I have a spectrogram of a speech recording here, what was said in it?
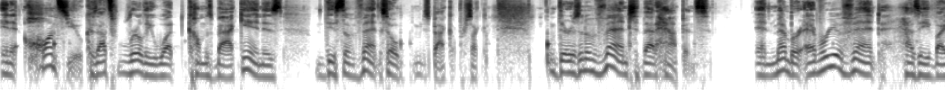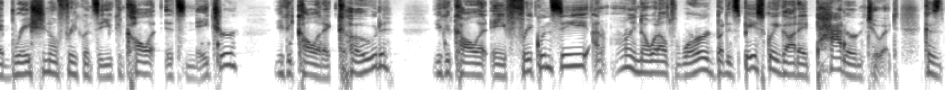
and it haunts you because that's really what comes back in is this event. So let me just back up for a second. There's an event that happens. And remember, every event has a vibrational frequency. You could call it its nature. You could call it a code. You could call it a frequency. I don't really know what else word, but it's basically got a pattern to it. Because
